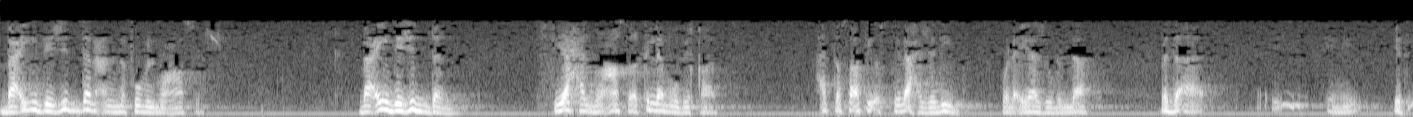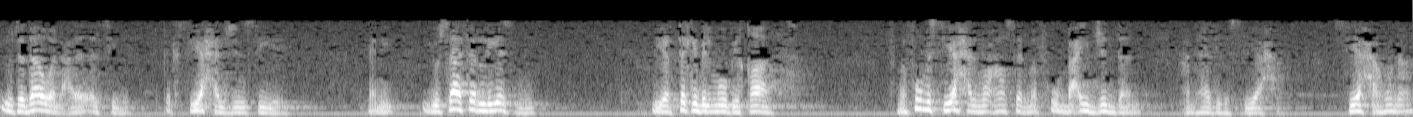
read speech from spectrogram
بعيدة جدا عن المفهوم المعاصر. بعيدة جدا. السياحة المعاصرة كلها موبقات. حتى صار في اصطلاح جديد والعياذ بالله بدأ يعني يتداول على الألسنة السياحة الجنسية. يعني يسافر ليزني ليرتكب الموبقات. مفهوم السياحة المعاصر مفهوم بعيد جدا عن هذه السياحة. السياحة هنا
